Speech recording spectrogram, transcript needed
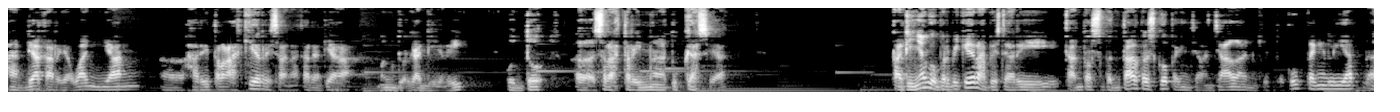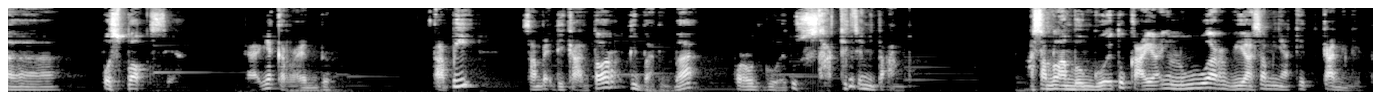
ada karyawan yang hari terakhir di sana karena dia mengundurkan diri untuk uh, serah terima tugas ya. Tadinya gue berpikir habis dari kantor sebentar terus gue pengen jalan-jalan gitu. Gue pengen lihat uh, post box ya. Kayaknya keren tuh. Tapi sampai di kantor tiba-tiba perut gue itu sakit saya minta ampun. Asam lambung gue itu kayaknya luar biasa menyakitkan gitu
